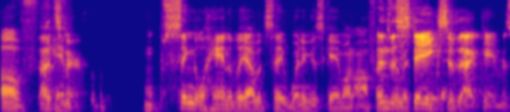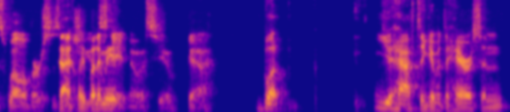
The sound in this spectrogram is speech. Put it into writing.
of That's him fair single handedly, I would say, winning this game on offense. And the stakes of that game as well versus exactly. Michigan but I mean, State and OSU. Yeah. But you have to give it to Harrison.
